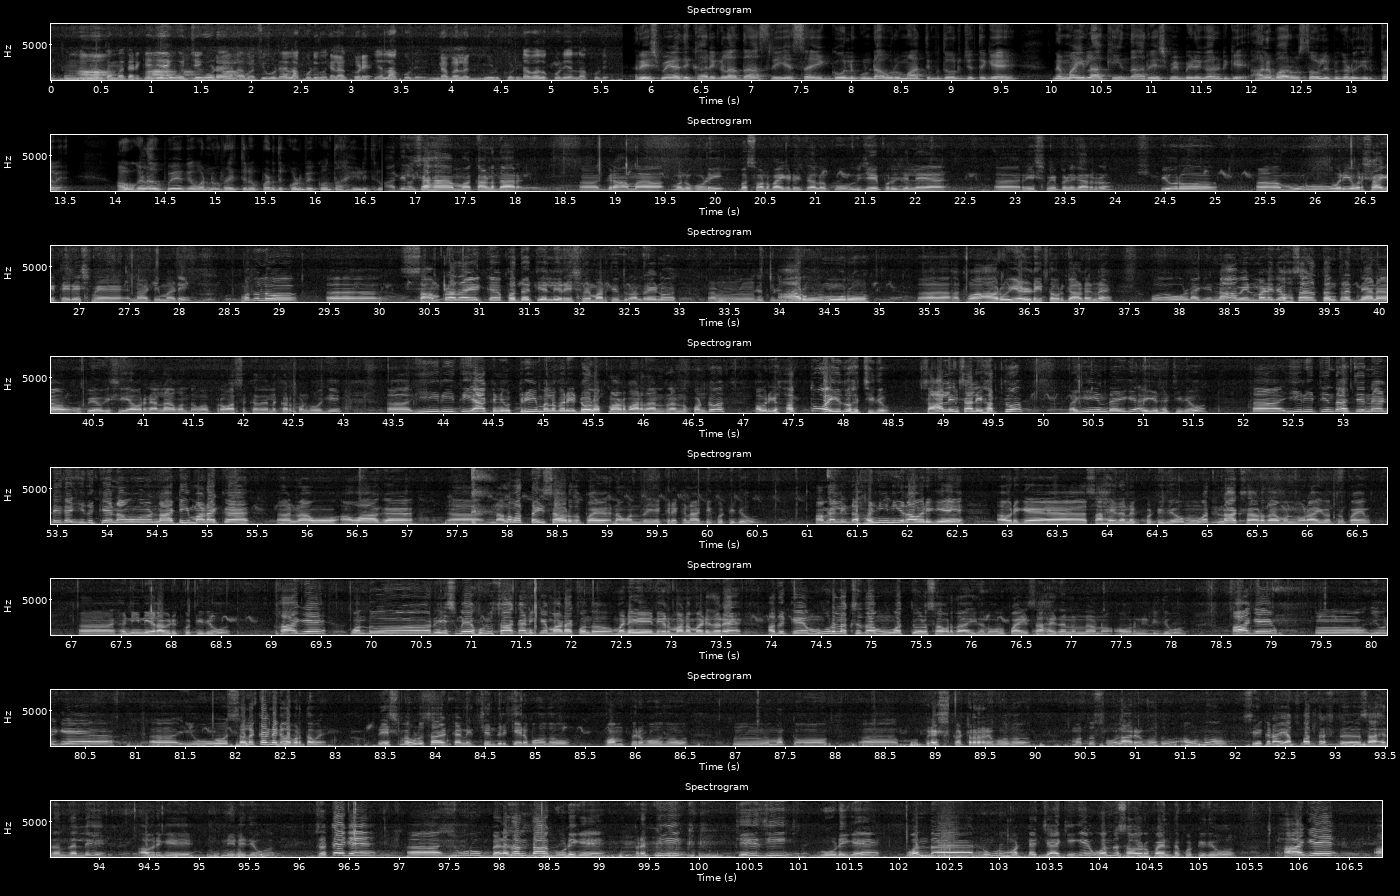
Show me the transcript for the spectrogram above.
ತೊಂಬತ್ತೆರಡು ಕೆ ಉಚ್ಚಿ ಕೂಡ ಎಲ್ಲ ಉಚ್ಚಿ ಗುಡ್ಡ ಎಲ್ಲ ಕೂಡಿ ಎಲ್ಲ ಕೂಡಿ. ಎಲ್ಲ ಕೂಡಿ. ಡಬಲ್ ಗೂಡು ಕೊಡಿ. ಡಬಲ್ ಕೂಡಿ ಎಲ್ಲ ಕೂಡಿ. ರೇಷ್ಮೆ ಅಧಿಕಾರಿಗಳಾದ ಶ್ರೀ ಎಸ್ ಐ ಗೋಲಗುಂಡ ಅವರು ಮಾಧ್ಯಮದವರ ಜೊತೆಗೆ ನಮ್ಮ ಇಲಾಖೆಯಿಂದ ರೇಷ್ಮೆ ಬೆಳೆಗಾರರಿಗೆ ಹಲವಾರು ಸೌಲಭ್ಯಗಳು ಇರ್ತವೆ. ಅವುಗಳ ಉಪಯೋಗವನ್ನು ರೈತರು ಪಡೆದುಕೊಳ್ಬೇಕು ಅಂತ ಹೇಳಿದರು. ಆದಿಲ್ ಶಹ ಮಕಾಣದಾರ್ ಗ್ರಾಮ ಮನುಗುಳಿ, ಬಸವನ ಬಾಗಿಡಿ ತಾಲೂಕು, ವಿಜಯಪುರ ಜಿಲ್ಲೆಯ ರೇಷ್ಮೆ ಬೆಳೆಗಾರರು. ಇವರು ಮೂರೂವರೆ ವರ್ಷ ಆಗಿತ್ತು ರೇಷ್ಮೆ ನಾಟಿ ಮಾಡಿ. ಮೊದಲು ಸಾಂಪ್ರದಾಯಿಕ ಪದ್ಧತಿಯಲ್ಲಿ ರೇಷ್ಮೆ ಮಾಡ್ತಿದ್ರು. ಅಂದ್ರೆ ಏನು ಆರು, ಮೂರು ಅಥವಾ ಆರು ಎರಡು ಇತ್ತು ಅವ್ರ ಗಾರ್ಡನ್ ಒಳಗೆ ನಾವೇನು ಮಾಡಿದ್ದೇವೆ, ಹೊಸ ತಂತ್ರಜ್ಞಾನ ಉಪಯೋಗಿಸಿ ಅವ್ರನ್ನೆಲ್ಲ ಒಂದು ಪ್ರವಾಸಕದಲ್ಲಿ ಕರ್ಕೊಂಡು ಹೋಗಿ ಈ ರೀತಿ ಯಾಕೆ ನೀವು ಟ್ರೀ ಮಲ್ಬರಿ ಡೆವಲಪ್ ಮಾಡಬಾರ್ದು ಅಂತ ಅಂದ್ಕೊಂಡು ಅವ್ರಿಗೆ ಹತ್ತು, ಐದು ಹಚ್ಚಿದೆವು. ಸಾಲಿನ ಸಾಲಿಗೆ ಹತ್ತು ಐಗಿಂದ ಐಗೆ ಐದು ಹಚ್ಚಿದೆವು. ಈ ರೀತಿಯಿಂದ ಹಚ್ಚಿದ ಇದಕ್ಕೆ ನಾವು ನಾಟಿ ಮಾಡೋಕ್ಕೆ ನಾವು ಅವಾಗ ನಲವತ್ತೈದು ಸಾವಿರ ರೂಪಾಯಿ ನಾವು ಒಂದು ಎಕರೆಗೆ ನಾಟಿ ಕೊಟ್ಟಿದ್ದೆವು. ಆಮೇಲಿಂದ ಹನಿ ನೀರಾವರಿಗೆ ಅವರಿಗೆ ಸಹಾಯಧನಕ್ಕೆ ಕೊಟ್ಟಿದ್ದೆವು. ಮೂವತ್ತ್ನಾಲ್ಕು ಸಾವಿರದ ಮುನ್ನೂರ ಐವತ್ತು ರೂಪಾಯಿ ಹನಿ ನೀರಾವರಿಗೆ ಕೊಟ್ಟಿದ್ದೆವು. ಹಾಗೆ ಒಂದು ರೇಷ್ಮೆ ಹುಳು ಸಾಕಾಣಿಕೆ ಮಾಡೋಕ್ಕೊಂದು ಮನೆ ನಿರ್ಮಾಣ ಮಾಡಿದ್ದಾರೆ. ಅದಕ್ಕೆ ಮೂರು ಲಕ್ಷದ ಮೂವತ್ತೇಳು ಸಾವಿರದ ಐದುನೂರು ರೂಪಾಯಿ ಸಹಾಯಧನ ನಾನು ಅವ್ರು ನೀಡಿದ್ದೆವು. ಹಾಗೆ ಇವರಿಗೆ ಇವು ಸಲಕರಣೆಗಳು ಬರ್ತವೆ. ರೇಷ್ಮೆ ಹುಳು ಸಾಕಾಣಿಕೆ ಚಂದ್ರಿಕೆ ಇರಬಹುದು ಪಂಪ್ ಇರ್ಬೋದು ಮತ್ತು ಬ್ರಷ್ ಕಟ್ಟರ್ ಇರ್ಬೋದು ಮತ್ತು ಸೋಲಾರ್ ಇರ್ಬೋದು ಅವನು ಶೇಕಡ ಎಪ್ಪತ್ತಷ್ಟು ಸಹಾಯಧನದಲ್ಲಿ ಅವರಿಗೆ ನೀಡಿದೆವು. ಜೊತೆಗೆ ಇವರು ಬೆಳೆದಂಥ ಗೂಡಿಗೆ ಪ್ರತಿ ಕೆ ಜಿ ಗೂಡಿಗೆ ಒಂದು ನೂರು ಮೊಟ್ಟೆ ಚಾಕಿಗೆ ಒಂದು ಸಾವಿರ ರೂಪಾಯಿ ಅಂತ ಕೊಟ್ಟಿದ್ದೆವು ಹಾಗೆ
